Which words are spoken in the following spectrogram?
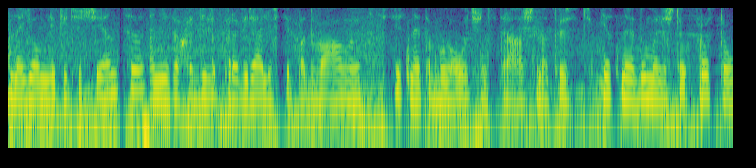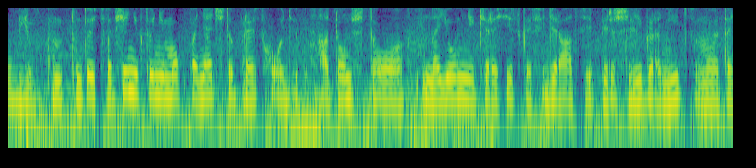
наемники-чеченцы. Они заходили, проверяли все подвалы. Естественно, это было очень страшно. То есть местные думали, что их просто убьют. Ну, то есть вообще никто не мог понять, что происходит. О том, что наемники Российской Федерации перешли границу, ну это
